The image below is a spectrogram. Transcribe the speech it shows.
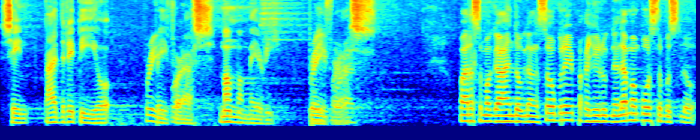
Saint Padre Pio, pray, Pray for for us. Mama Mary, pray, for us. Para sa maghahandog ng sobre, pakihulog na lamang po sa buslo.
